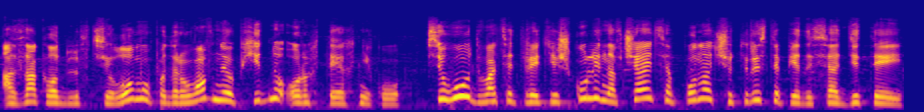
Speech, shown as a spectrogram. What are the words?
а закладу в цілому подарував необхідну оргтехніку. Всього у 23-й школі навчається понад 450 дітей.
